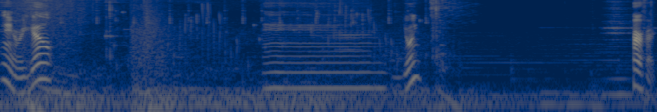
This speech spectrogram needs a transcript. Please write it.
There we go. And yoink. Perfect.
